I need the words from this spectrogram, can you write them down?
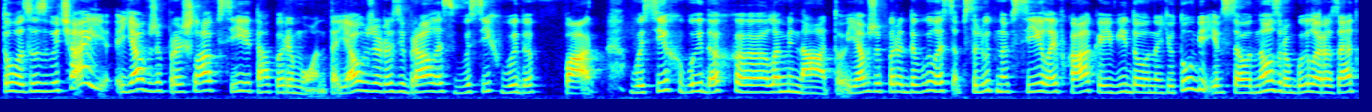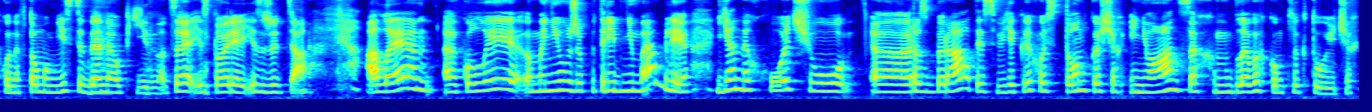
то зазвичай я вже пройшла всі етапи ремонту. Я вже розібралась в усіх видах фарб, в усіх видах е, ламінату. Я вже передивилась абсолютно всі лайфхаки і відео на Ютубі, і все одно зробила розетку не в тому місці, де необхідно. Це історія із життя. Але е, коли мені вже потрібні меблі, я не хочу е, розбиратись в якихось тонкощах і нюансах меблевих комплектуючих.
